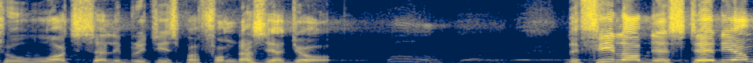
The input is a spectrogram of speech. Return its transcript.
to watch celebrities perform. That's their job. They fill up the stadium,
